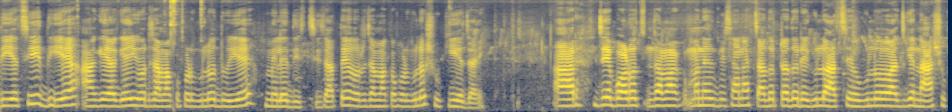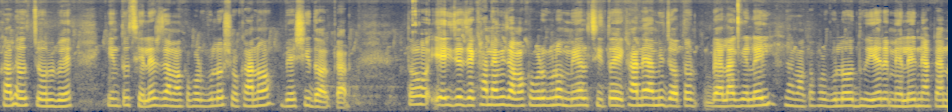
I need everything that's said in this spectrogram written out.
দিয়েছি, দিয়ে আগে আগেই ওর জামা কাপড়গুলো ধুয়ে মেলে দিচ্ছি, যাতে ওর জামা কাপড়গুলো শুকিয়ে যায়। আর যে বড় জামা মানে বিছানার চাদর টাদর এগুলো আছে, ওগুলো আজকে না শুকালেও চলবে। কিন্তু ছেলের জামা কাপড়গুলো শুকানো বেশি দরকার। তো এই যে যেখানে আমি জামা কাপড়গুলো মেলছি, তো এখানে আমি যত বেলা গেলেই জামা কাপড়গুলো ধুয়ে মেলেই না কেন,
